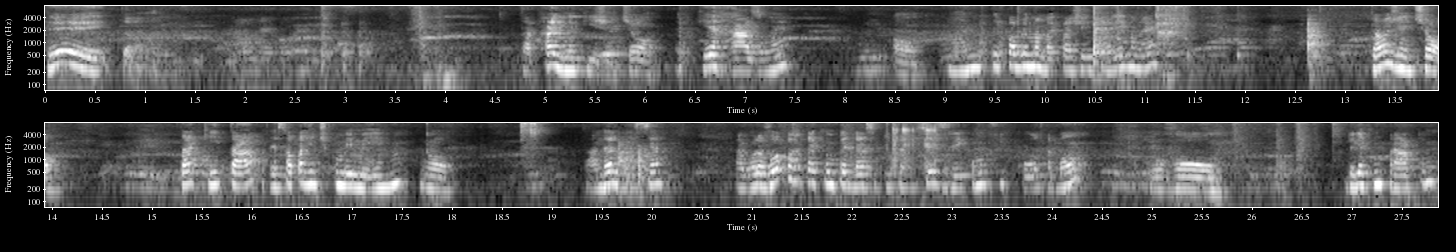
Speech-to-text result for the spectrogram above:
Eita. Tá caindo aqui, gente, ó. É porque é raso, né? Ó. Mas não tem problema não. É pra gente mesmo, né? Então, gente, ó. Tá aqui, tá? É só pra gente comer mesmo, ó. Tá uma delícia. Agora eu vou cortar aqui um pedaço aqui pra vocês verem como ficou, tá bom? Eu vou pegar aqui um prato.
